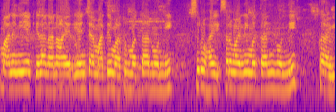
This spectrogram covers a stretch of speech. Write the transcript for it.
माननीय केदारनाना आयर यांच्या माध्यमातून मतदान नोंदणी सुरू आहे. सर्वांनी मतदान नोंदणी करावी.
